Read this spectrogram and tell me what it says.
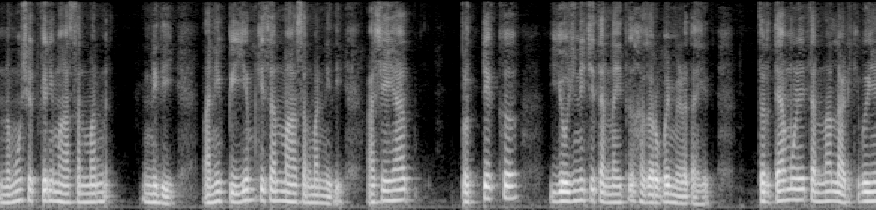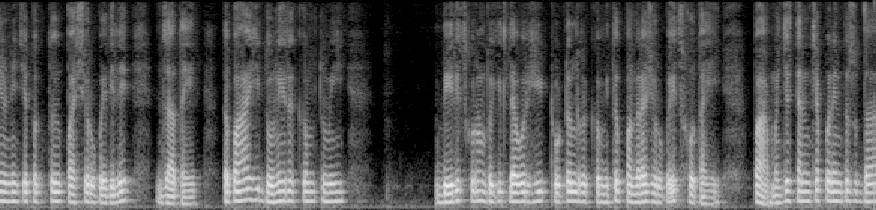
नमो शेतकरी महासन्मान निधी आणि पी एम किसान महासन्मान निधी असे ह्या प्रत्येक योजनेचे त्यांना इथं हजार रुपये मिळत आहेत. तर त्यामुळे त्यांना लाडकी बहीण योजनेचे फक्त पाचशे रुपये दिले जात आहेत. तर पहा ही दोन्ही रक्कम तुम्ही बेरीज करून बघितल्यावर ही टोटल रक्कम इथं पंधराशे रुपयेच होत आहे. पहा म्हणजेच त्यांच्यापर्यंतसुद्धा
